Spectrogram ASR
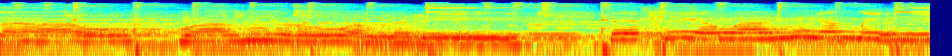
เราหวังร่วมฤดีแต่เสียหวังยังไม่มี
